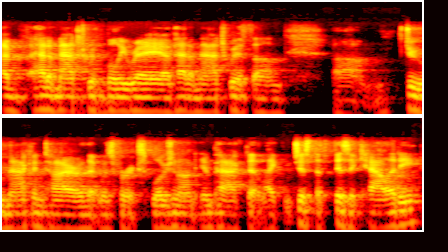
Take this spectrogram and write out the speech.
I've had a match with Bully Ray, I've had a match with um, um, Drew McIntyre that was for Xplosion on Impact. That like just the physicality,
